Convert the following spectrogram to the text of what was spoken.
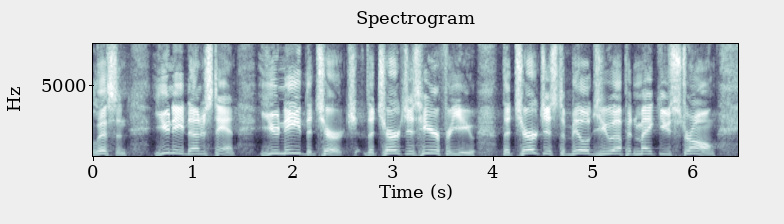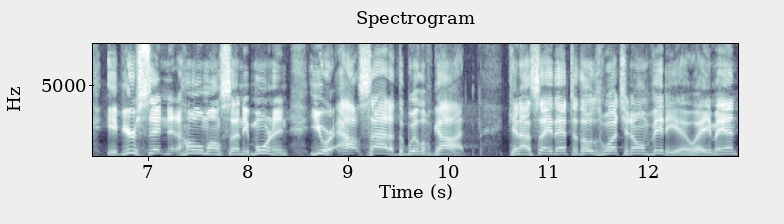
Listen, you need to understand, you need the church. The church is here for you. The church is to build you up and make you strong. If you're sitting at home on Sunday morning, you are outside of the will of God. Can I say that to those watching on video? Amen.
